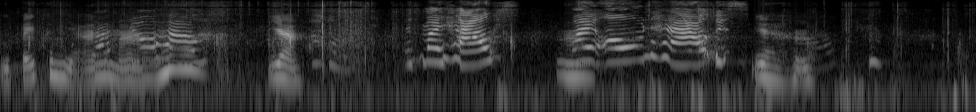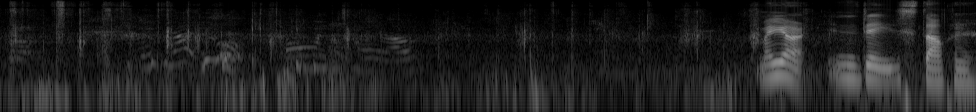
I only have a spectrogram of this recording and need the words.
Tụi bé thơm nhã That's mà. Yeah, It's my house. Mm. My own house. yeah. It's not yours. Mấy stop here.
